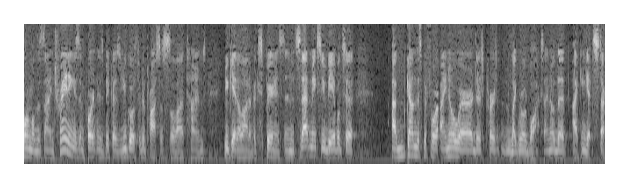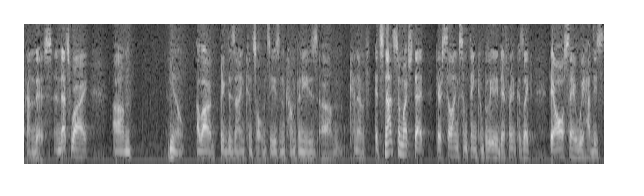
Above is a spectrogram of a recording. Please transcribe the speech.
formal design training is important is because you go through the process a lot of times. You get a lot of experience, and so that makes you be able to. I've done this before. I know where there's like roadblocks. I know that I can get stuck on this, and that's why, um, you know, a lot of big design consultancies and companies um, kind of. It's not so much that they're selling something completely different because like they all say we have these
